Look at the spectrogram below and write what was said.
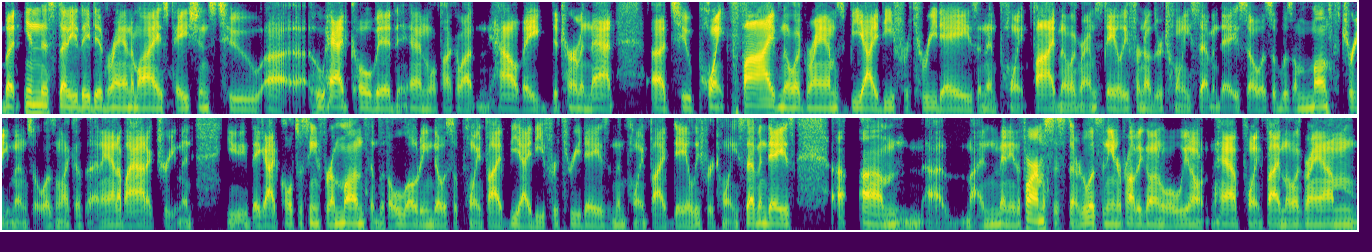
But in this study they did randomize patients to uh, who had covid and we'll talk about how they determined that uh, to 0.5 milligrams bid for three days and then 0.5 milligrams daily for another 27 days. So it was, it was a month treatment so it wasn't like a, an antibiotic treatment. You, they got colchicine for a month with a loading dose of 0.5 bid for three days and then 0.5 daily for 27 days. Uh, um, uh, many of the pharmacists that are listening are probably going, well, we don't have 0.5 milligram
